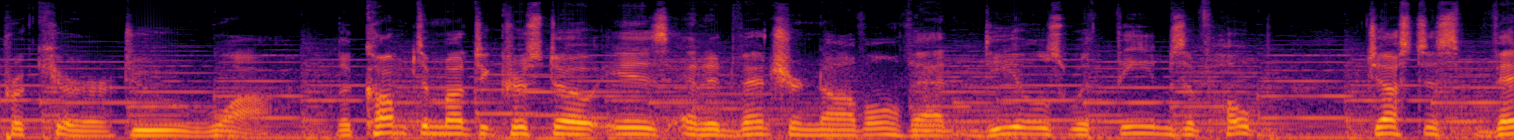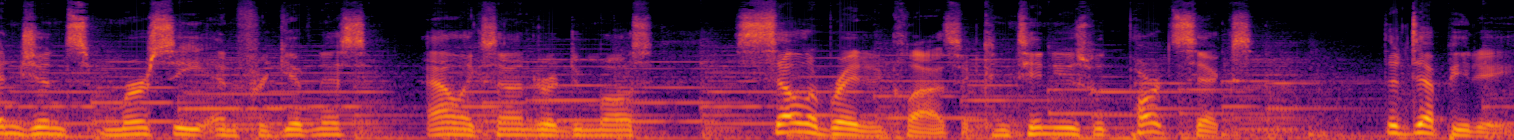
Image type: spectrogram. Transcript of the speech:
Procureur du Roi. The Comte de Monte Cristo is an adventure novel that deals with themes of hope, justice, vengeance, mercy, and forgiveness. Alexandre Dumas' celebrated classic continues with part 6, The Deputy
